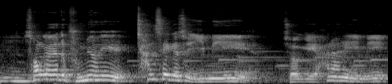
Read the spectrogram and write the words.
음. 성경에도 분명히 창세기에서 이미 저기 하나님이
